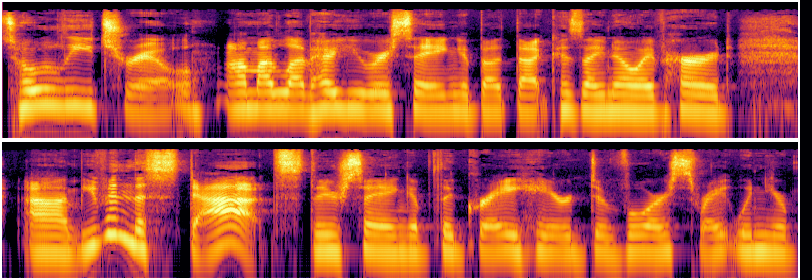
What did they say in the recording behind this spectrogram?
totally true. Um, I love how you were saying about that because I know I've heard um, even the stats they're saying of the gray haired divorce, right? When your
